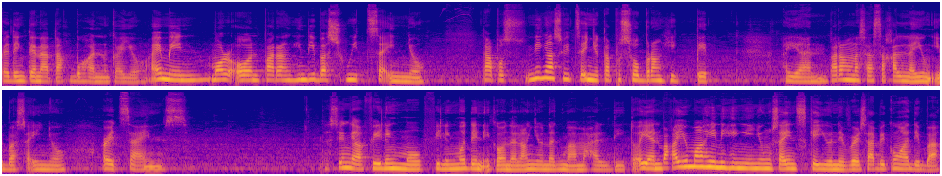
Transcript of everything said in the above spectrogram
Pwedeng tinatakbuhan kayo. I mean, more on parang hindi ba sweet sa inyo. Tapos, hindi nga sweet sa inyo, tapos sobrang higpit. Ayan, parang nasasakal na yung iba sa inyo. Earth signs. Tapos yun nga, feeling mo, feeling mo din ikaw na lang yung nagmamahal dito. Ayan, baka yung mga hinihingi yung signs kay universe. Sabi ko nga, di ba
